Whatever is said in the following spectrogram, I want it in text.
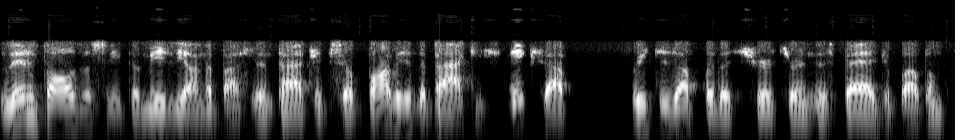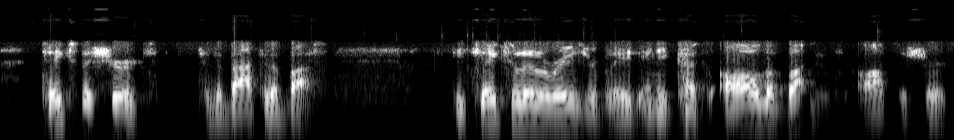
Lynn falls asleep immediately on the bus, Lynn Patrick. So Bobby's at the back. He sneaks up, reaches up where the shirts are in this bag above him, takes the shirts to the back of the bus. He takes a little razor blade and he cuts all the buttons off the shirts.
